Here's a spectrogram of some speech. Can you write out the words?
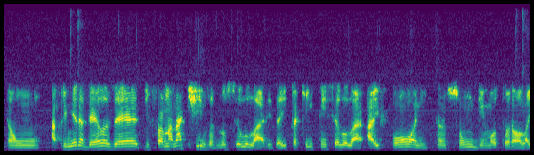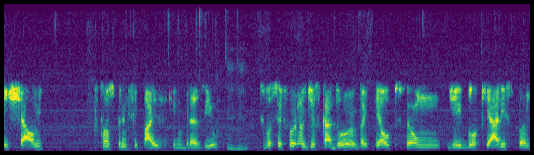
Então, a primeira delas é de forma nativa nos celulares. Aí, para quem tem celular iPhone, Samsung, Motorola e Xiaomi, são os principais aqui no Brasil. Uhum. Se você for no discador, vai ter a opção de bloquear spam.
